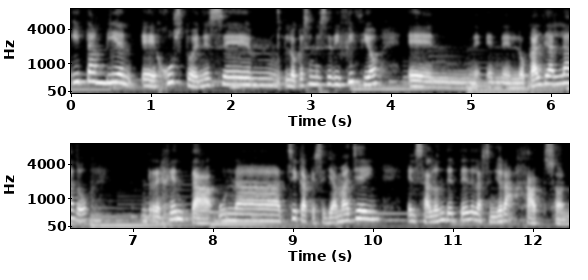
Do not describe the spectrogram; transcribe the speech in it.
Y también, eh, justo en ese, lo que es en ese edificio, en el local de al lado, regenta una chica que se llama Jane el salón de té de la señora Hudson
